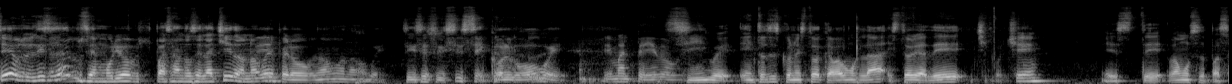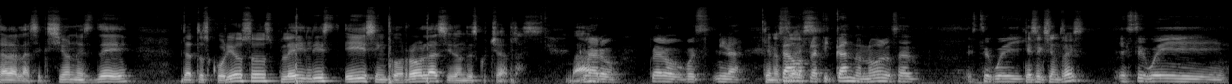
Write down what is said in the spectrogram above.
Pero, sí, pues dices, ah, pues se murió pasándosela chido, ¿no, Sí. güey? Pero no, no, güey. Sí, se, sí, se colgó, güey. Qué mal pedo, güey. Sí, güey. Entonces con esto acabamos la historia de Chicoche. Este, vamos a pasar a las secciones de datos curiosos, playlist y cinco rolas y dónde escucharlas. ¿Va? Claro, claro, pues mira, ¿Qué nos estábamos traes? platicando, ¿no? O sea, este güey, ¿Qué sección traes? este güey...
